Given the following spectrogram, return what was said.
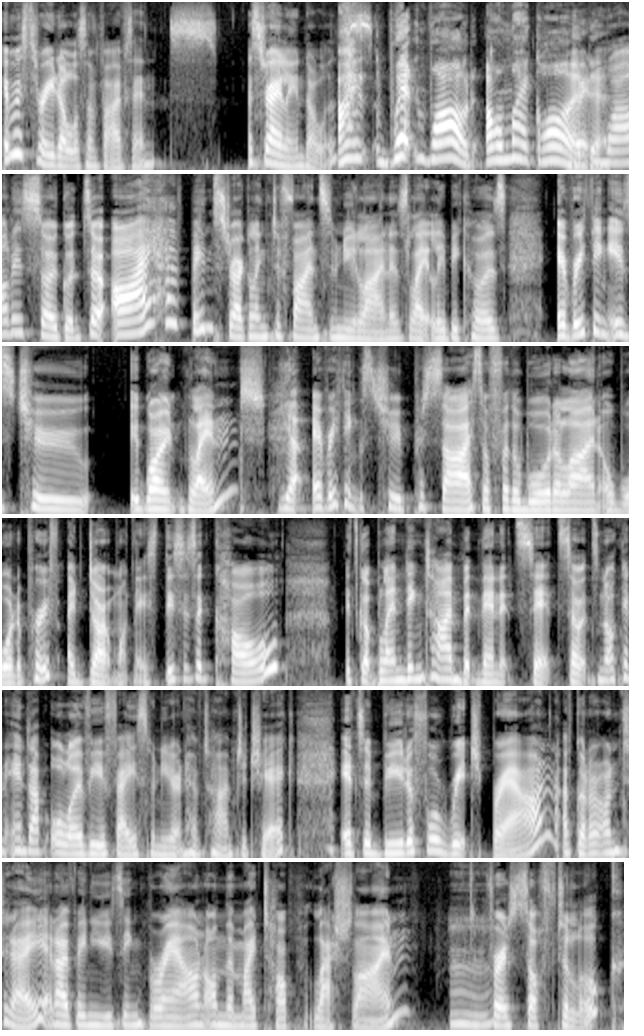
It was three dollars and five cents Australian dollars. I Wet and Wild. Oh my god. Wet and Wild is so good. So I have been struggling to find some new liners lately because everything is too it won't blend. Yeah. Everything's too precise or for the waterline or waterproof. I don't want this. This is a kohl. It's got blending time, but then it's set. So it's not going to end up all over your face when you don't have time to check. It's a beautiful, rich brown. I've got it on today and I've been using brown on the my top lash line mm. for a softer look.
